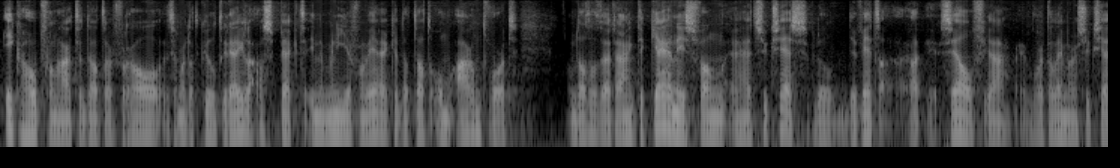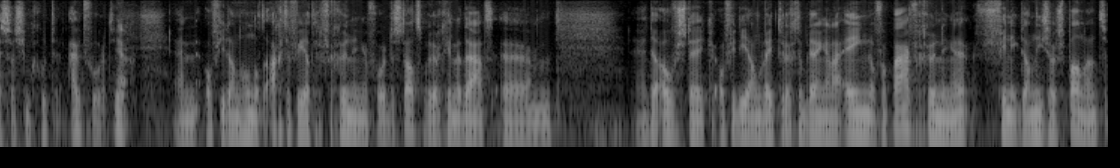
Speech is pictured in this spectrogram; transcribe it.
ik hoop van harte dat er vooral zeg maar, dat culturele aspect in de manier van werken, dat dat omarmd wordt omdat dat uiteindelijk de kern is van uh, het succes. Ik bedoel, de wet uh, zelf ja, wordt alleen maar een succes als je hem goed uitvoert. Ja. En of je dan 148 vergunningen voor de stadsbrug inderdaad, um, de oversteek, of je die dan weet terug te brengen naar één of een paar vergunningen, vind ik dan niet zo spannend.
